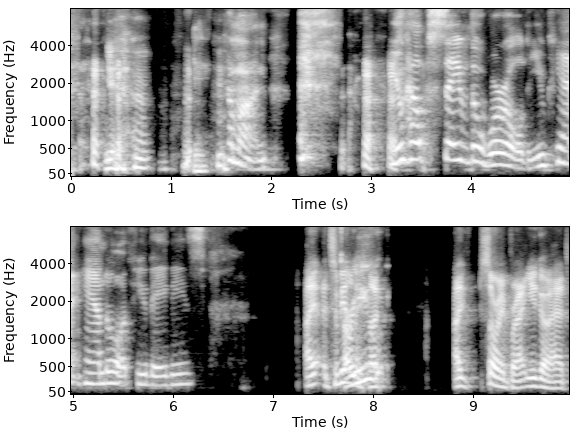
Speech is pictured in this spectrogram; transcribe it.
yeah. Come on. you helped save the world. You can't handle a few babies. I, to be honest, you... like, I sorry, Brett, you go ahead.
